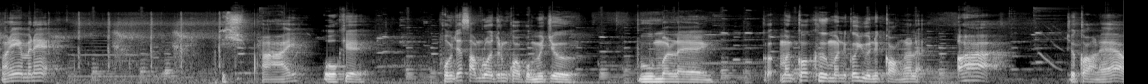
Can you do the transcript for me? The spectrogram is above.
มาเนี่ยมาเนี่ยหาย โอเค ผมจะสำรวจจนกว่าผมไม่เจอ บูมแมลงมันก็คือมันก็อยู่ในกล่องนั่นแหละอ่าเจอกล่องแล้ว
